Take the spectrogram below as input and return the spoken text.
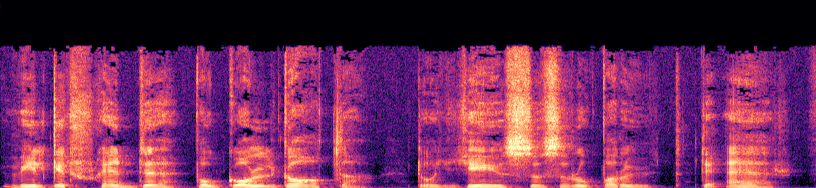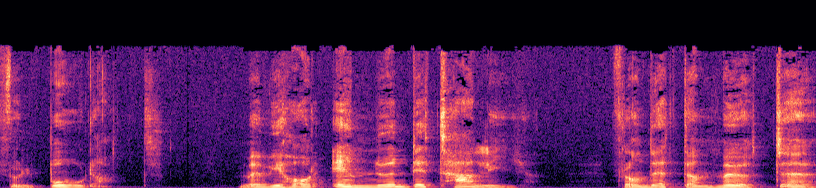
Vilket skedde på Golgata då Jesus ropar ut det är fullbordat. Men vi har ännu en detalj från detta möte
